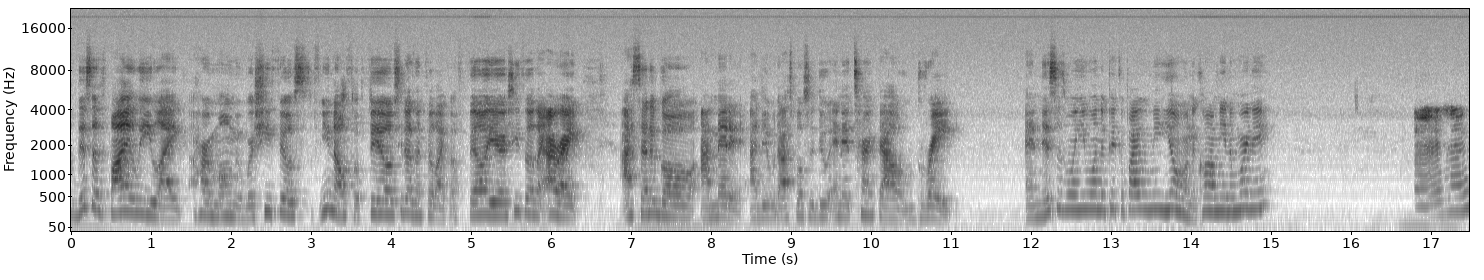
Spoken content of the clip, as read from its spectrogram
this is finally like her moment where she feels, you know, fulfilled. She doesn't feel like a failure. She feels like, "All right, I set a goal. I met it. I did what I was supposed to do, and it turned out great." And this is when you want to pick a fight with me. You don't want to call me in the morning. hmm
